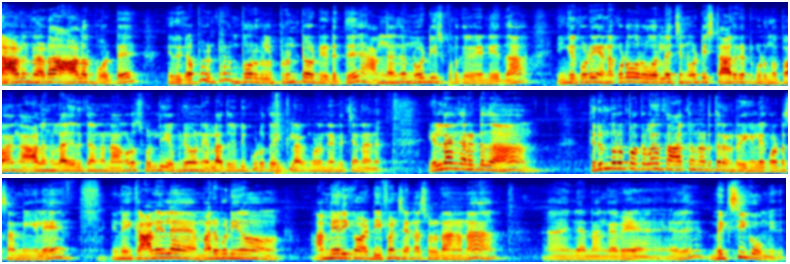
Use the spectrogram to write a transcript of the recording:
நாடு நாடாக ஆளை போட்டு இதுக்கப்புறம் ட்ரம்ப் அவர்கள் பிரிண்ட் அவுட் எடுத்து அங்கங்கே நோட்டீஸ் கொடுக்க வேண்டியது தான் இங்கே கூட எனக்கு கூட ஒரு ஒரு லட்சம் நோட்டீஸ் டார்கெட் கொடுங்கப்பா. அங்கே ஆளுங்களாம் இருக்காங்க. நான் கூட சொல்லி எப்படியோ ஒன்று எல்லாத்துக்கிட்டையும் கொடுக்க வைக்கலாம்னு கூட நினச்சேன் நான். எல்லாம் கரெக்டு தான். திரும்புகிற பக்கம்லாம் தாக்கல் நடத்துகிறேன்றீங்களே கோட்டசாமிங்களே. இன்றைக்கி காலையில் மறுபடியும் அமெரிக்கா டிஃபென்ஸ் என்ன சொல்கிறாங்கன்னா இங்கே நாங்கள் வே இது மெக்சிகோ மீது.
